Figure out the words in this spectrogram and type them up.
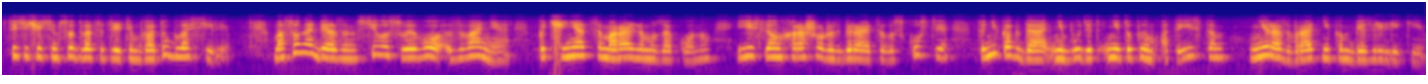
в 1723 году, гласили «Масон обязан в силу своего звания подчиняться моральному закону, и если он хорошо разбирается в искусстве, то никогда не будет ни тупым атеистом, ни развратником без религии».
